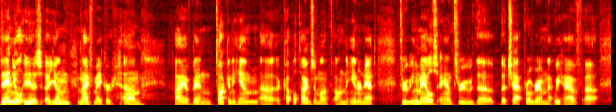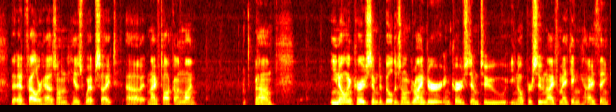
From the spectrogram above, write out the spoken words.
Daniel is a young knife maker. Um, I have been talking to him uh, a couple times a month on the internet through emails and through the, the chat program that we have. Uh, that Ed Fowler has on his website uh, at Knife Talk Online. Um, you know, encouraged him to build his own grinder, encouraged him to, you know, pursue knife making. I think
